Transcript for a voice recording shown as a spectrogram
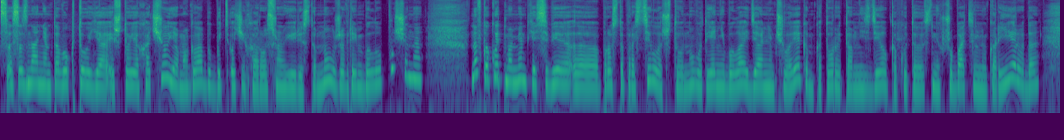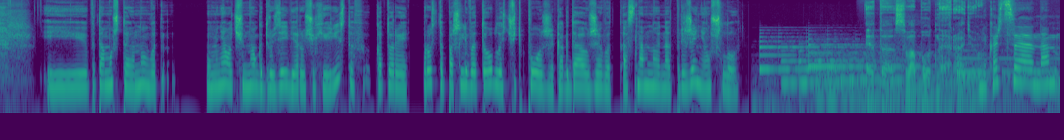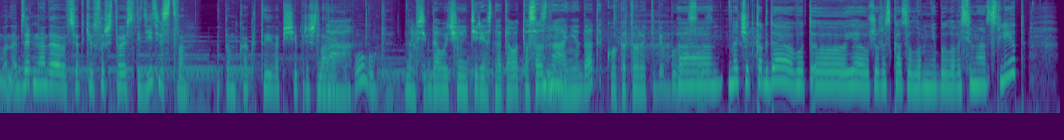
с осознанием того, кто я и что я хочу, я могла бы быть очень хорошим юристом. Но уже время было упущено. Но в какой-то момент я себе э, просто простила, что, ну, вот я не была идеальным человеком, который там не сделал какую-то сногсшибательную карьеру, да, и потому что, ну, вот у меня очень много друзей верующих юристов, которые просто пошли в эту область чуть позже, когда уже вот основное напряжение ушло. Это свободное радио. Мне кажется, нам обязательно надо все-таки услышать твое свидетельство о том, как ты вообще пришла Да. к Богу. Нам всегда очень интересно. Это вот осознание, да, такое, которое тебе было А. Значит, когда вот э, я уже рассказывала, мне было 18 лет,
